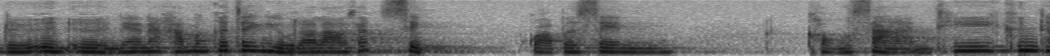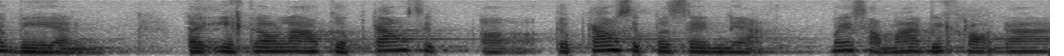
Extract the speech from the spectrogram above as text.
หรืออื่นๆเนี่ยนะคะมันก็จะอยู่ราวๆสักสิบกว่าเปอร์เซ็นต์ของสารที่ขึ้นทะเบียน แต่อีกราวๆเกือบ 90เกือบ 90เปอร์เซ็นต์เนี่ยไม่สามารถวิเคราะห์ได้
